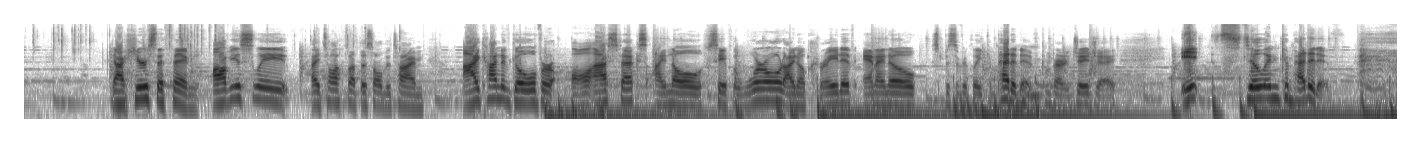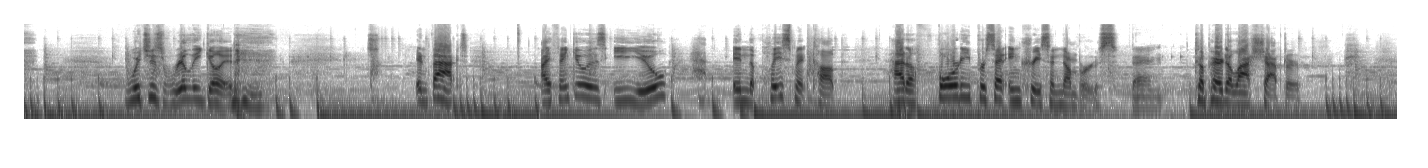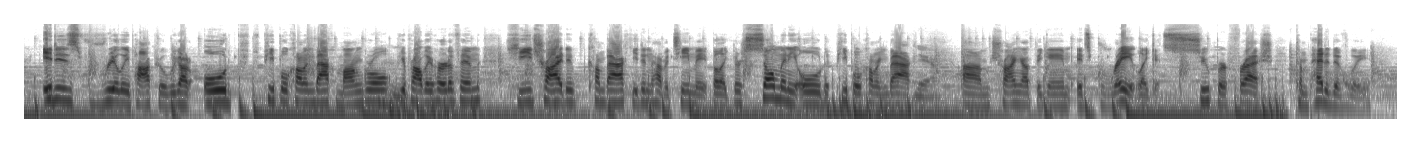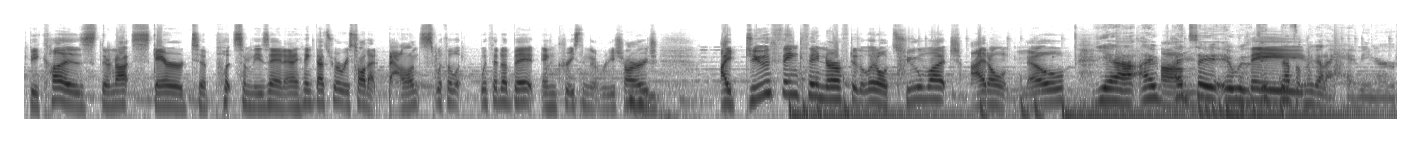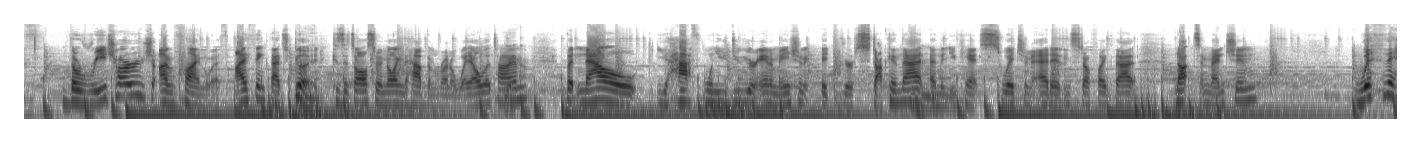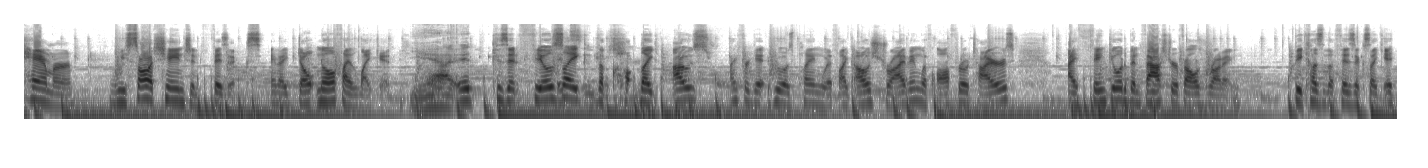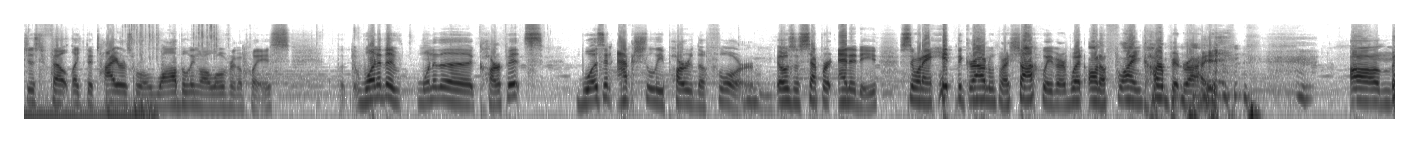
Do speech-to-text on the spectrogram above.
Now, here's the thing. Obviously, I talk about this all the time. I kind of go over all aspects. I know Save the World, I know creative, and I know specifically competitive compared to JJ. It's still in competitive, which is really good. in fact, I think it was EU in the placement cup had a 40% increase in numbers Dang. compared to last chapter. It is really popular. We got old people coming back. Mongraal, you probably heard of him. He tried to come back. He didn't have a teammate, but like, there's so many old people coming back, Yeah. um, trying out the game. It's great. Like, it's super fresh competitively because they're not scared to put some of these in. And I think that's where we saw that balance with it, with it a bit, increasing the recharge. I do think they nerfed it a little too much. I don't know. Yeah, I, Um, I'd say it was. they- It definitely got a heavy nerf. the recharge I'm fine with. I think that's good because it's also annoying to have them run away all the time. But now you have when you do your animation, it, you're stuck in that, and then you can't switch and edit and stuff like that. Not to mention, with the hammer, we saw a change in physics, and I don't know if I like it Yeah, it. because it feels like the like I was I forget who I was playing with. Like I was driving with off-road tires. I think it would have been faster if I was running because of the physics. Like it just felt like the tires were wobbling all over the place. One of the one of the carpets wasn't actually part of the floor. It was a separate entity. So when I hit the ground with my shockwave, I went on a flying carpet ride. um,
